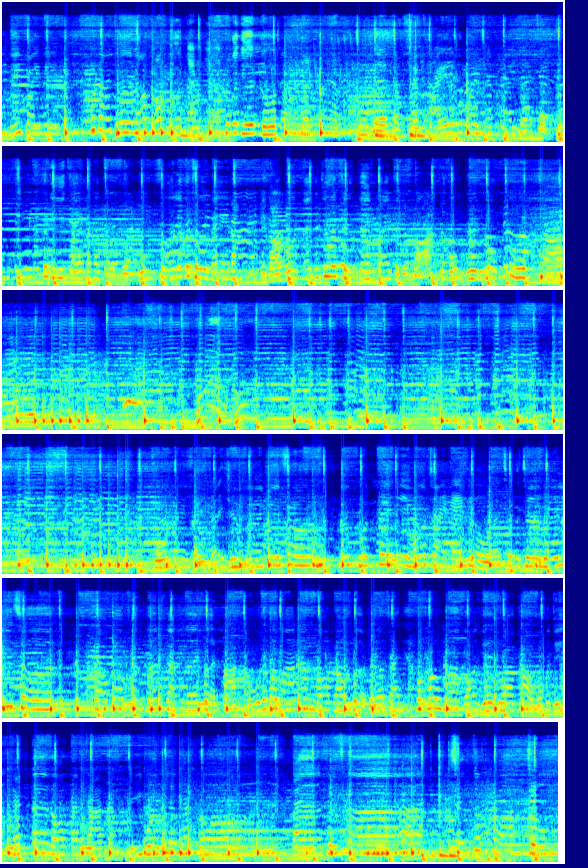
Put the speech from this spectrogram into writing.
ำนี้ไปมีก็ได้เธอแล้วเขาเปิดแอดแอบเธอก็ยืนดูแดดแดดแดบเธอเดินกับเต็มใจแล้วก็ไม่เส้นใจแดดแดดก็ดีใจมันจะเกิดคนหุ่นสวยแล้วก็ช่วยไม่ได้ไมีความรุนแรก็ช่วยตึงเดินไปแต่ต้องหลอนแล้วผมหุ่นลงตัวตาเธอไม่ใส่ใจเธอไม่ซ้อนเป็นคนไม่มีหัวใจไม่เดียวว่าเธอเธอเลยลิซอน Oh.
